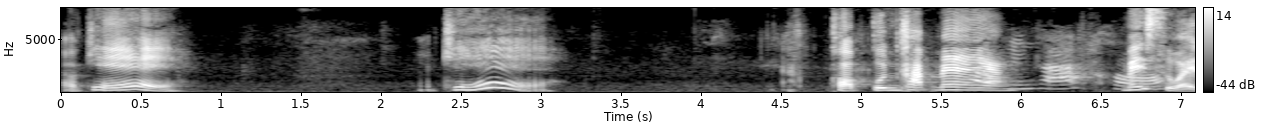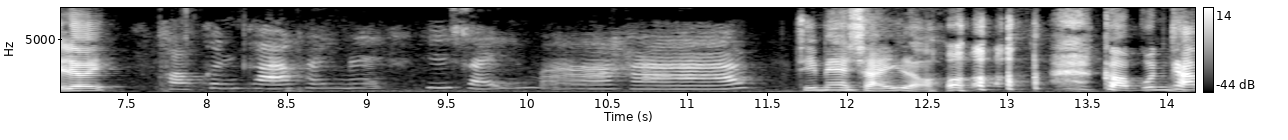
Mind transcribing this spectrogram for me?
โอเค โอเคอะขอบคุณครับแม่ขอยับงคุณค่ะขอไม่สวยเลย ขอบคุณค่ะให้แม่ที่ใช้มาครับ ที่แม่ใช้เหรอ ขอบคุณครับ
